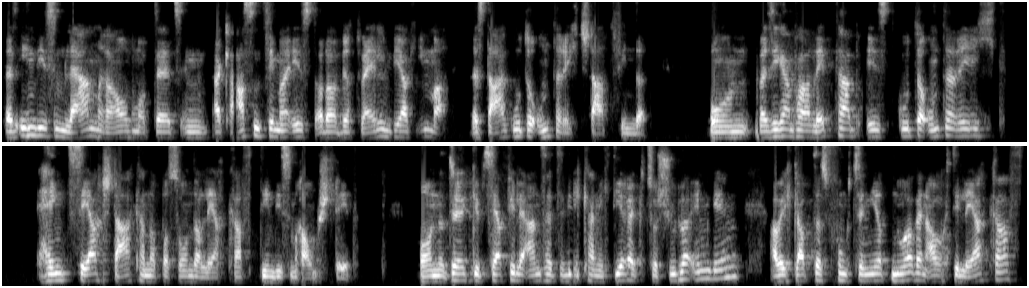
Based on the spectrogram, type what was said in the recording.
dass in diesem Lernraum, ob der jetzt in ein Klassenzimmer ist oder virtuell, wie auch immer, dass da guter Unterricht stattfindet? Und was ich einfach erlebt habe, ist, guter Unterricht hängt sehr stark an der Person der Lehrkraft, die in diesem Raum steht. Und natürlich gibt es sehr viele Ansätze, wie kann ich direkt zur Schülerin gehen. Aber ich glaube, das funktioniert nur, wenn auch die Lehrkraft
